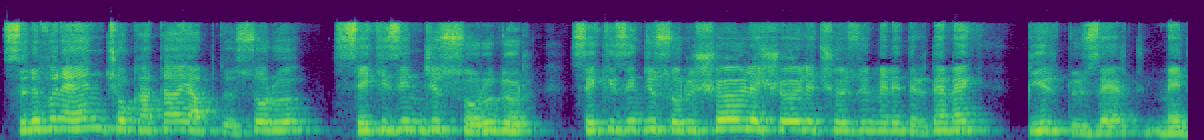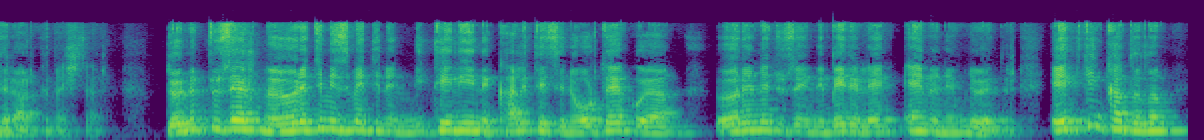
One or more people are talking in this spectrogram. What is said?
Sınıfın en çok hata yaptığı soru 8. sorudur. 8. soru şöyle şöyle çözülmelidir demek bir düzeltmedir arkadaşlar. Dönüt düzeltme öğretim hizmetinin niteliğini, kalitesini ortaya koyan, öğrenme düzeyini belirleyen en önemli öğedir. Etkin katılım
